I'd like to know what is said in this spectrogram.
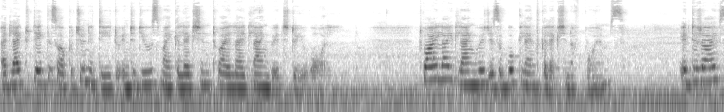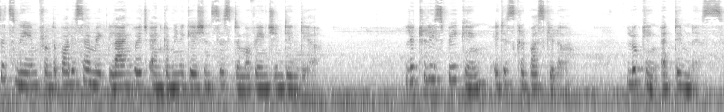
I'd like to take this opportunity to introduce my collection Twilight Language to you all. Twilight Language is a book-length collection of poems it derives its name from the polysemic language and communication system of ancient India. Literally speaking, it is crepuscular, looking at dimness.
